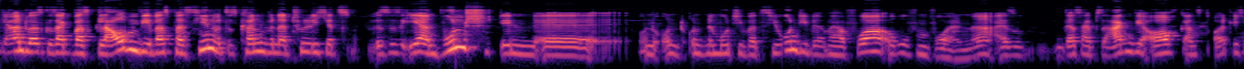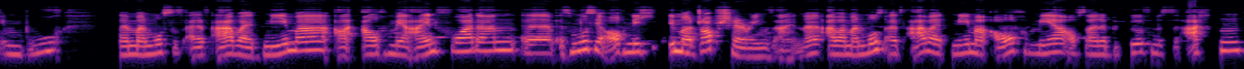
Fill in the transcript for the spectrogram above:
Ja, und du hast gesagt, was glauben wir, was passieren wird. Das können wir natürlich jetzt, es ist eher ein Wunsch den, äh, und, und, und eine Motivation, die wir hervorrufen wollen. Ne? Also deshalb sagen wir auch ganz deutlich im Buch, äh, man muss es als Arbeitnehmer auch mehr einfordern. Äh, es muss ja auch nicht immer Jobsharing sein, ne? aber man muss als Arbeitnehmer auch mehr auf seine Bedürfnisse achten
